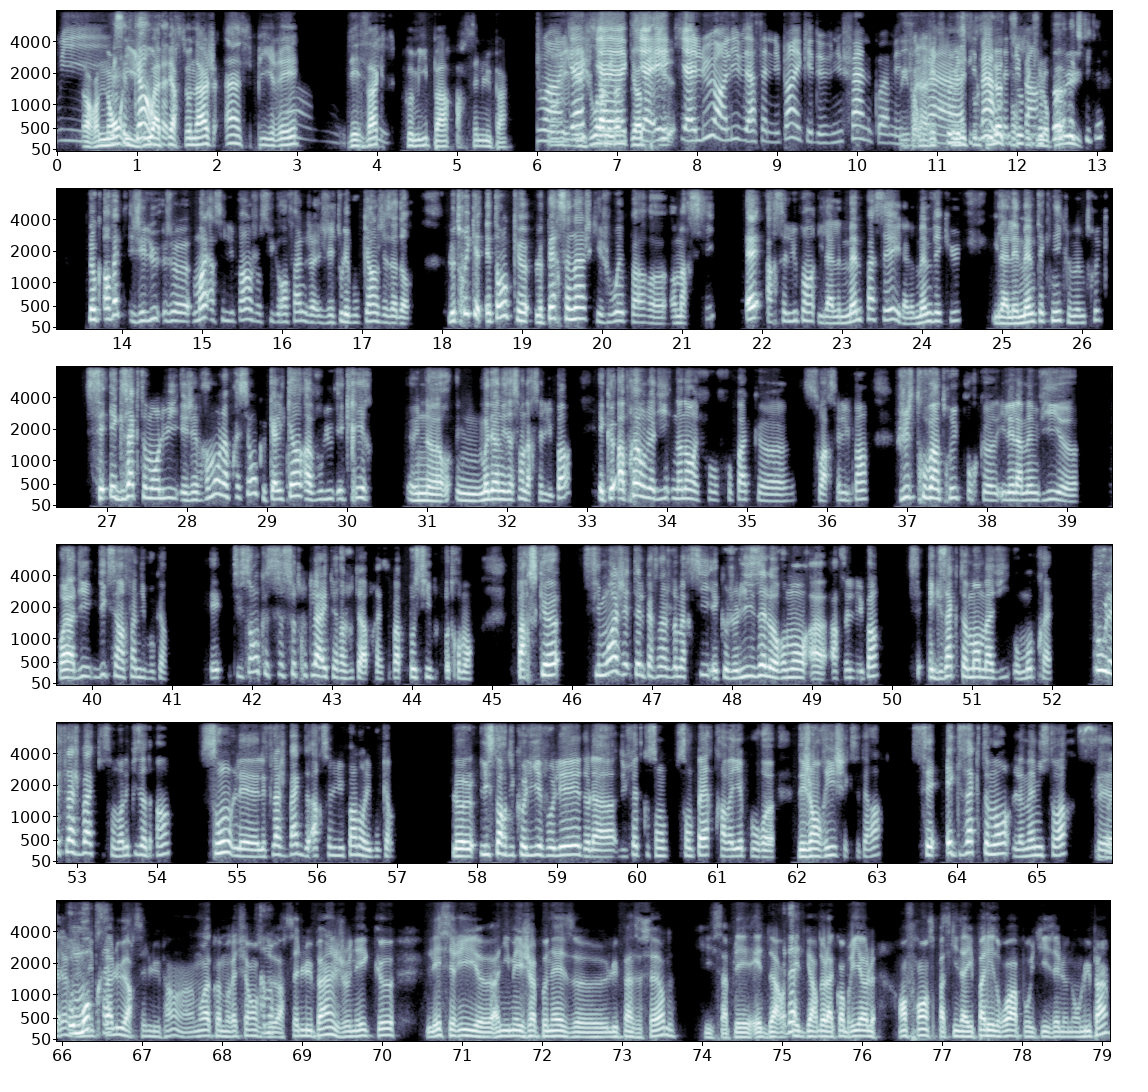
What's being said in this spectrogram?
Oui. Or non, il cas, joue un fait. personnage inspiré Ah, des oui. actes commis par Arsène Lupin. joue un il- gars il qui joue a, qui, a, Job. qui a lu un livre d'Arsène Lupin et qui est devenu fan, quoi. Mais Oui, voilà. pas- Donc en fait, j'ai lu, je, moi Arsène Lupin, je suis grand fan, j'ai j'ai tous les bouquins, je les adore. Le truc étant que le personnage qui est joué par euh, Omar Sy est Arsène Lupin. Il a le même passé, il a le même vécu, il a les mêmes techniques, le même truc. C'est exactement lui. Et j'ai vraiment l'impression que quelqu'un a voulu écrire une, euh, une modernisation d'Arsène Lupin et que après on lui a dit non non il faut faut pas que ce soit Arsène Lupin, juste trouver un truc pour qu'il ait la même vie. euh, voilà, dis, que c'est un fan du bouquin. Et tu sens que ce, ce truc-là a été rajouté après. C'est pas possible autrement. Parce que si moi j'étais le personnage de Merci et que je lisais le roman à Arsène Lupin, c'est exactement ma vie au mot près. Tous les flashbacks qui sont dans l'épisode 1 sont les, les flashbacks de Arsène Lupin dans les bouquins. Le- L'histoire du collier volé, de la, du fait que son, son père travaillait pour euh, des gens riches, etc. C'est exactement la même histoire. C'est au je mot n'ai près. pas lu Arsène Lupin. hein. Moi, comme référence Ah de Arsène Lupin, je n'ai que les séries euh, animées japonaises euh, Lupin the Third, qui s'appelait Edgar, Eh ben- Edgar de la Cambriole en France parce qu'il n'avait pas les droits pour utiliser le nom Lupin.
